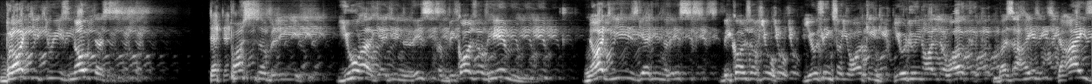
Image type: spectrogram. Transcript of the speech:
brought it to his notice that possibly you are getting rizq because of him. Not he is getting risks because of you. You think so you're working, you're doing all the work. But Zahir, the eyes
